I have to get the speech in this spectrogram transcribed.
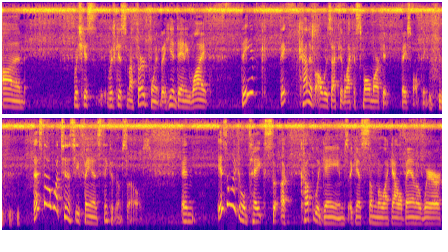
um, which gets which gets to my third point. But he and Danny White, they've they kind of always acted like a small market baseball team. That's not what Tennessee fans think of themselves, and it's only going to take a couple of games against someone like Alabama where.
